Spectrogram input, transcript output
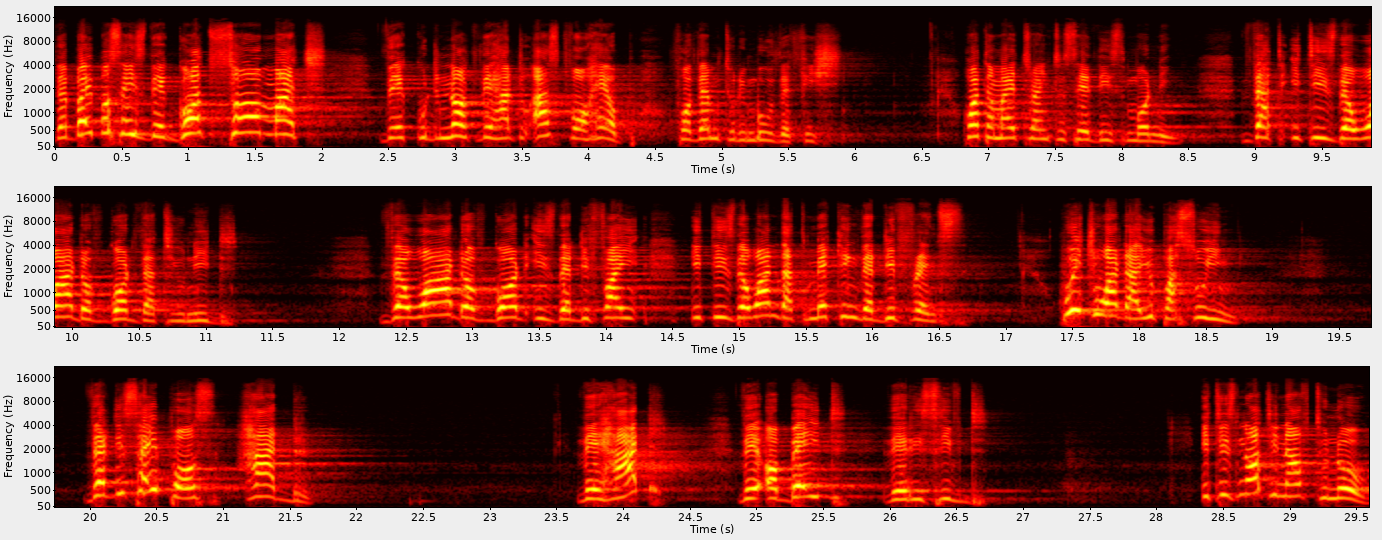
the Bible says they got so much they could not, they had to ask for help for them to remove the fish. What am I trying to say this morning? That it is the word of God that you need. The word of God is the define, it is the one that's making the difference. Which word are you pursuing? The disciples had. They had, they obeyed, they received. It is not enough to know.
